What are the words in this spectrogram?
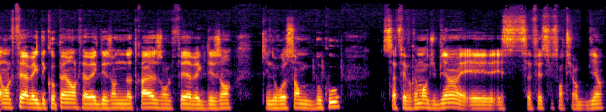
On le fait avec des copains, on le fait avec des gens de notre âge, on le fait avec des gens qui nous ressemblent beaucoup. Ça fait vraiment du bien et, ça fait se sentir bien.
